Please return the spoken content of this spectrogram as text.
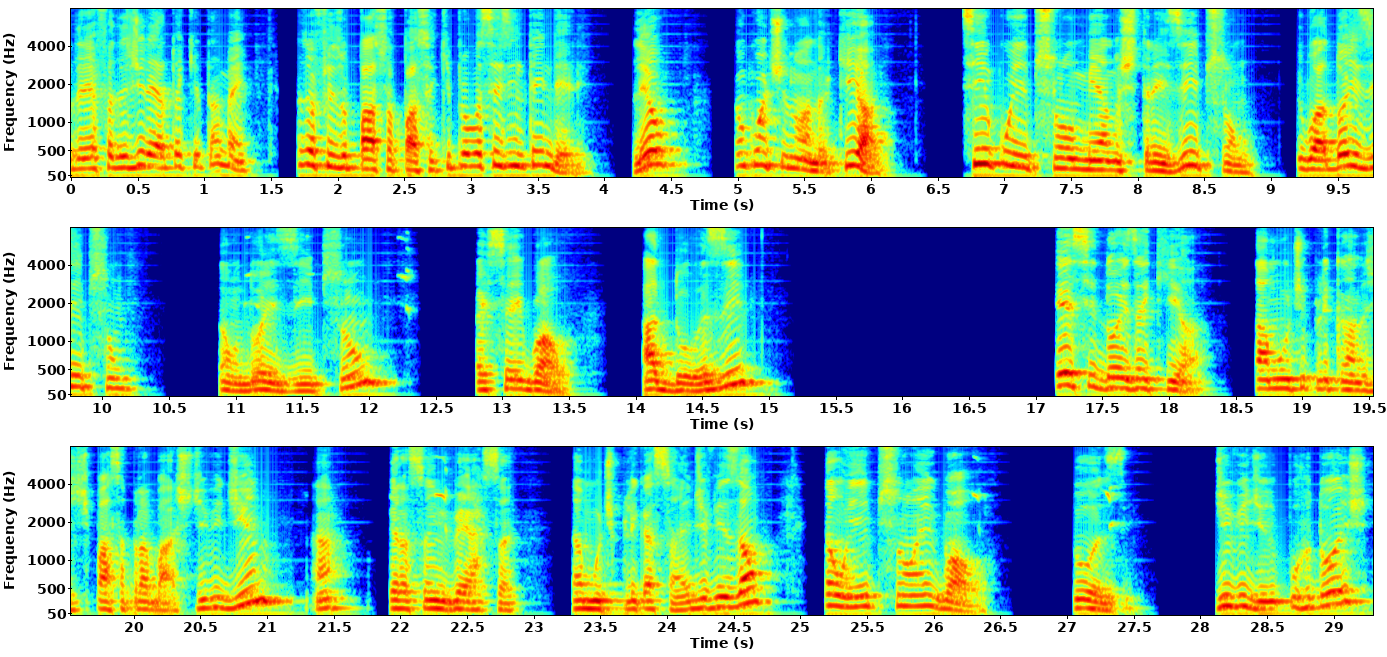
poderia fazer direto aqui também. Mas eu fiz o passo a passo aqui para vocês entenderem. Valeu? Então, continuando aqui, ó, 5y menos 3y igual a 2y. Então, 2y vai ser igual a 12. Esse 2 aqui, ó, está multiplicando, a gente passa para baixo, dividindo. Né? Operação inversa da multiplicação é divisão. Então, y é igual a 12 dividido por 2.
